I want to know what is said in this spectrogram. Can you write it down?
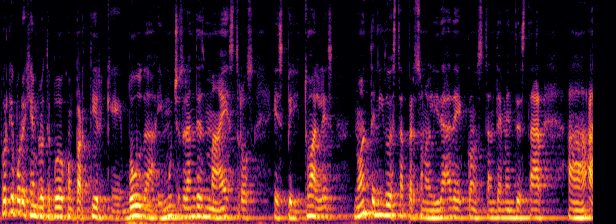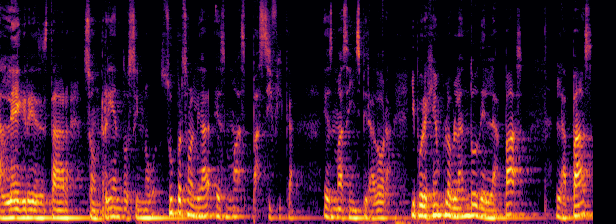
Porque por ejemplo te puedo compartir que Buda y muchos grandes maestros espirituales no han tenido esta personalidad de constantemente estar ah, alegres, estar sonriendo, sino su personalidad es más pacífica, es más inspiradora. Y por ejemplo, hablando de la paz, la paz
